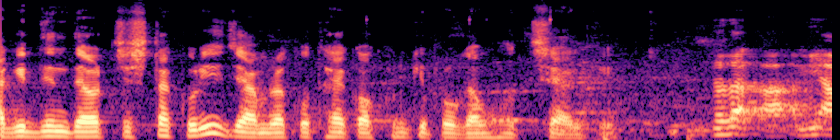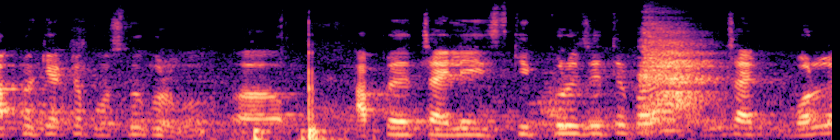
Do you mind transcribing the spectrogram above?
আগের দিন দেওয়ার চেষ্টা করি যে আমরা কোথায় কখন কি প্রোগ্রাম হচ্ছে আর কি। দাদা আমি আপনাকে একটা প্রশ্ন করব। আপনি চাইলে স্কিপ করে যেতে পারেন। বললে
